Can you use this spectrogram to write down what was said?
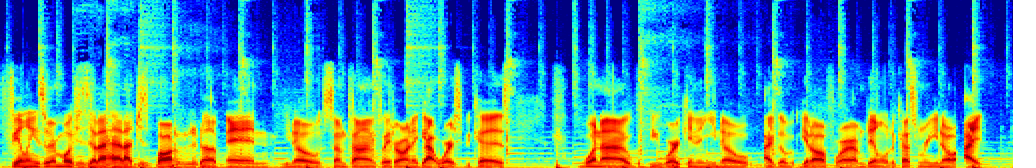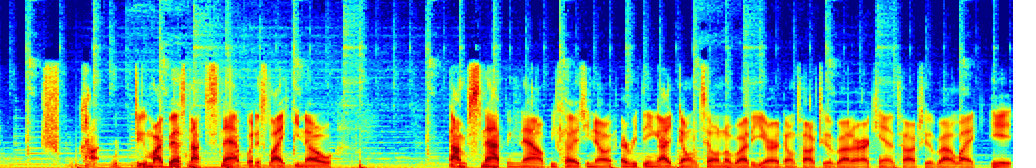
feelings or emotions that I had, I just bottled it up. And, you know, sometimes later on it got worse because when I would be working and, you know, I go get off or I'm dealing with a customer, you know, I do my best not to snap, but it's like, you know, I'm snapping now because, you know, everything I don't tell nobody or I don't talk to about or I can't talk to about, like, it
